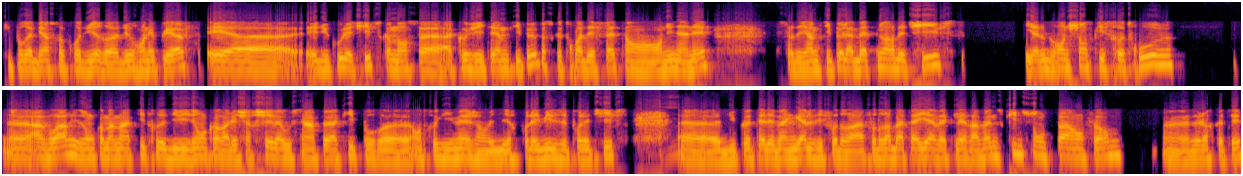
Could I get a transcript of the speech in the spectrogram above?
qui pourrait bien se reproduire euh, durant les playoffs. Et, euh, et du coup, les Chiefs commencent à, à, cogiter un petit peu parce que trois défaites en, en, une année, ça devient un petit peu la bête noire des Chiefs. Il y a de grandes chances qu'ils se retrouvent euh, à voir. Ils ont quand même un titre de division encore à aller chercher là où c'est un peu acquis pour euh, entre guillemets, j'ai envie de dire pour les Bills et pour les Chiefs. Euh, du côté des Bengals, il faudra faudra batailler avec les Ravens qui ne sont pas en forme de leur côté.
